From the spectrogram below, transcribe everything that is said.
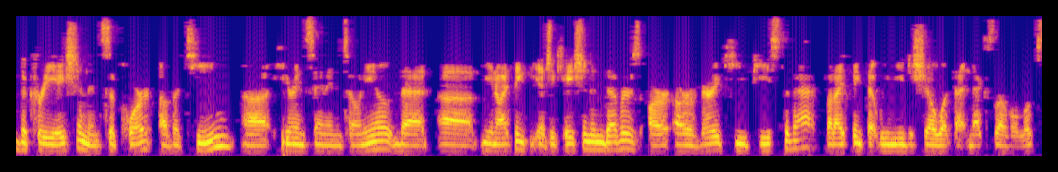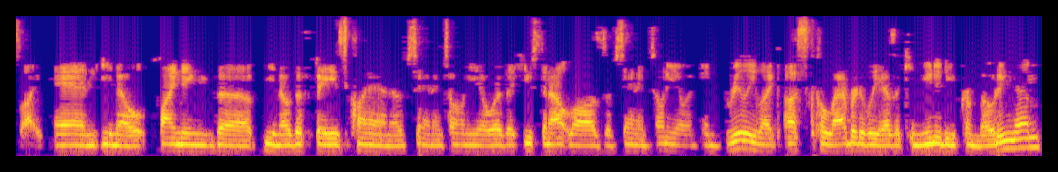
the creation and support of a team uh, here in San Antonio. That uh, you know, I think the education endeavors are are a very key piece to that. But I think that we need to show what that next level looks like, and you know, finding the you know the FaZe Clan of San Antonio or the Houston Outlaws of San Antonio, and, and really like us collaboratively as a community promoting them,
